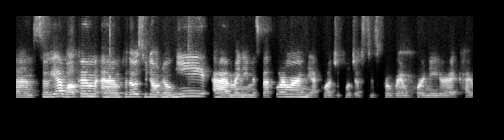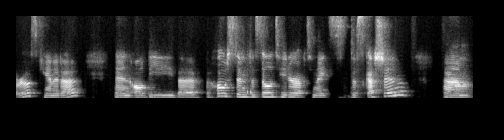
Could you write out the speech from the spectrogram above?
Um, so yeah, welcome. Um, for those who don't know me, uh, my name is Beth Lorimer. I'm the Ecological Justice Program Coordinator at Kairos Canada, and I'll be the, the host and facilitator of tonight's discussion. Um,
